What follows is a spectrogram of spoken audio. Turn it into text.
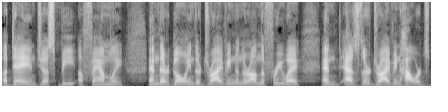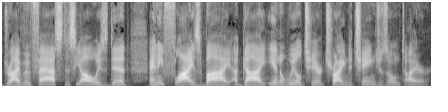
a day and just be a family. And they're going, they're driving, and they're on the freeway. And as they're driving, Howard's driving fast as he always did, and he flies by a guy in a wheelchair trying to change his own tire.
